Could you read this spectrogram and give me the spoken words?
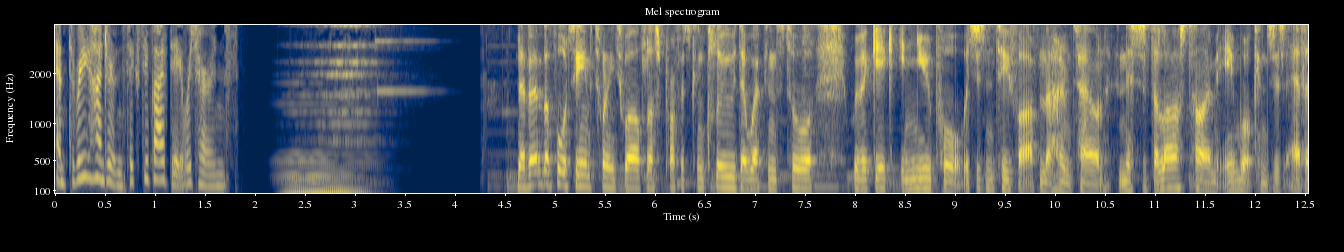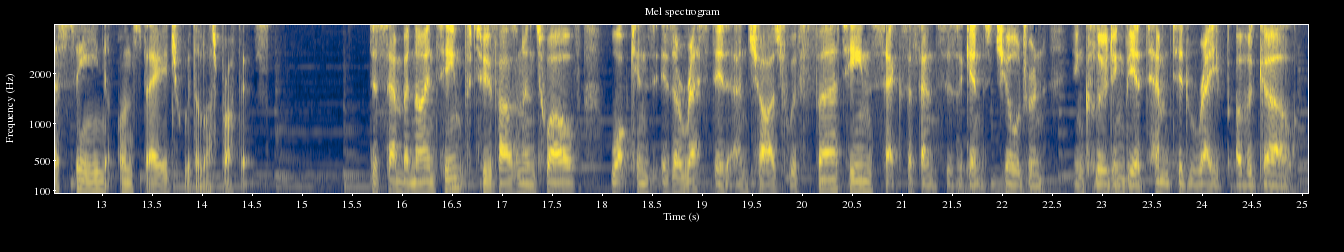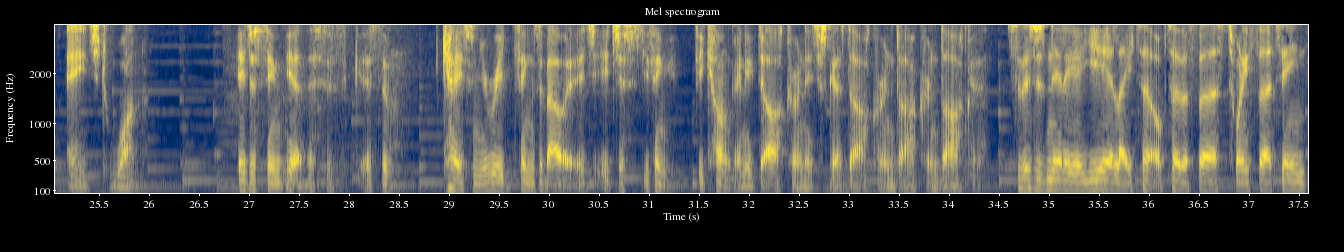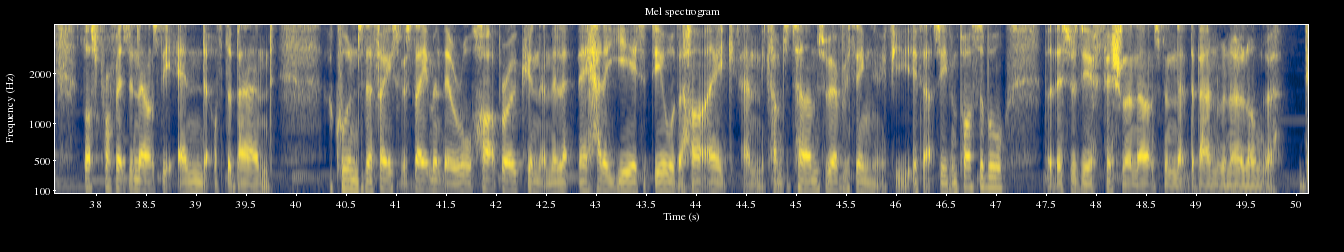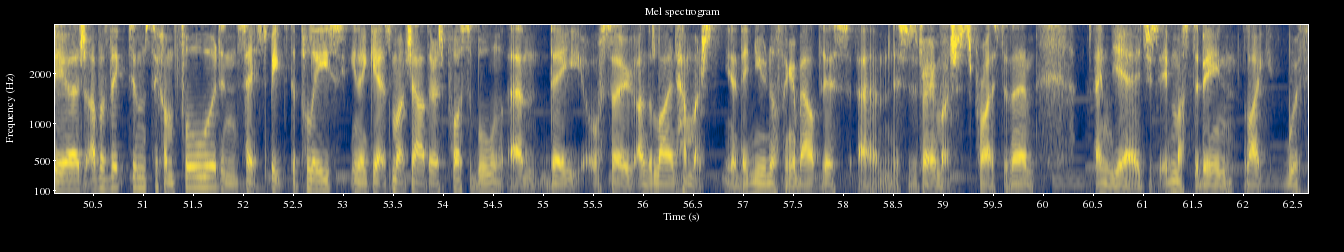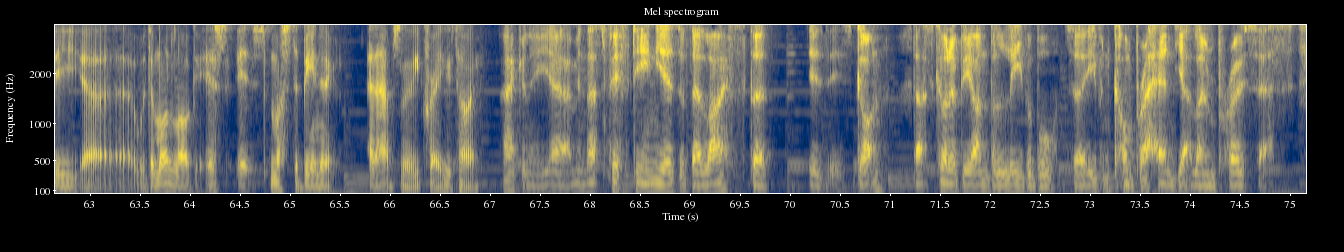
and 365-day returns. November 14th, 2012, Lost Prophets conclude their Weapons tour with a gig in Newport, which isn't too far from their hometown. And this is the last time Ian Watkins is ever seen on stage with the Lost Prophets. December 19th, 2012, Watkins is arrested and charged with 13 sex offences against children, including the attempted rape of a girl aged one. It just seemed, yeah, this is, is the case when you read things about it, it, it just, you think you can't get any darker and it just gets darker and darker and darker. So this is nearly a year later, October 1st, 2013, Lost Prophets announced the end of the band. According to their Facebook statement, they were all heartbroken and they, let, they had a year to deal with the heartache and come to terms with everything, if, you, if that's even possible. But this was the official announcement that the band were no longer. They urged other victims to come forward and say, speak to the police, you know, get as much out there as possible. Um, they also underlined how much, you know, they knew nothing about this. Um, this was very much a surprise to them and yeah, it just it must have been like with the uh, with the monologue, it's it must have been a, an absolutely crazy time. Agony, yeah. I mean, that's 15 years of their life that is is gone. That's got to be unbelievable to even comprehend, yet alone process.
